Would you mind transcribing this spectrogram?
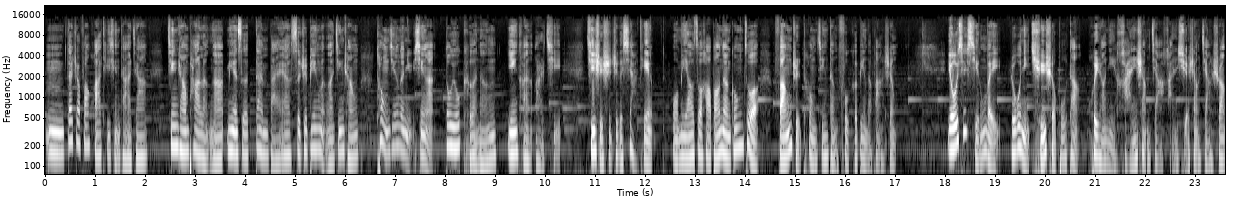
嗯，在这方华提醒大家，经常怕冷啊、面色淡白啊、四肢冰冷啊、经常痛经的女性啊，都有可能因寒而起。即使是这个夏天，我们也要做好保暖工作，防止痛经等妇科病的发生。有一些行为，如果你取舍不当，会让你寒上加寒、雪上加霜。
